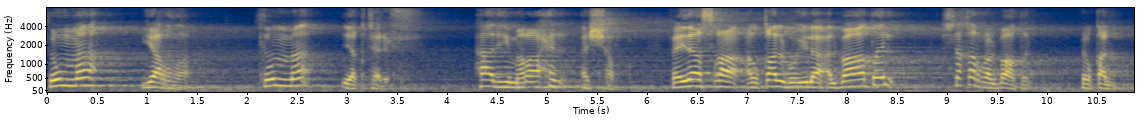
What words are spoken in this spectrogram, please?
ثم يرضى ثم يقترف. هذه مراحل الشر. فإذا أصغى القلب إلى الباطل استقر الباطل في القلب.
